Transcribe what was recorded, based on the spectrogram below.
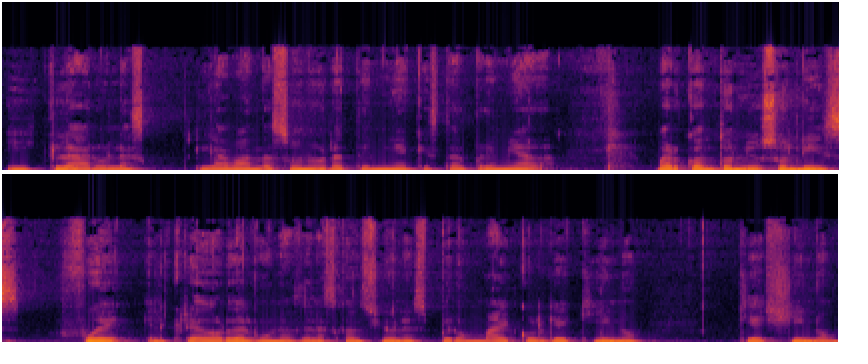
y claro, la banda sonora tenía que estar premiada. Marco Antonio Solís fue el creador de algunas de las canciones, pero Michael Giacchino Giacchino,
